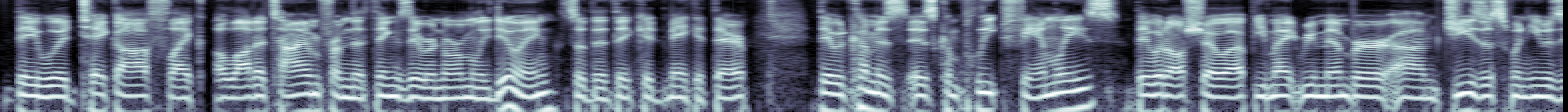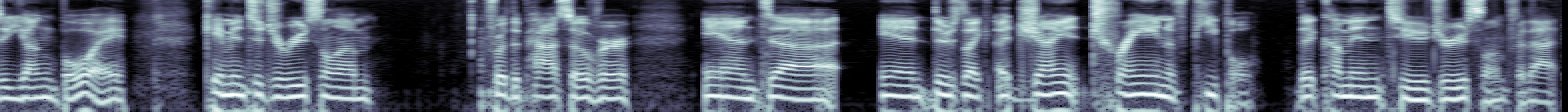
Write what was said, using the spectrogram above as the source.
They would take off like a lot of time from the things they were normally doing so that they could make it there. They would come as, as complete families. They would all show up. You might remember um, Jesus when he was a young boy came into Jerusalem for the Passover, and uh, and there's like a giant train of people that come into Jerusalem for that,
